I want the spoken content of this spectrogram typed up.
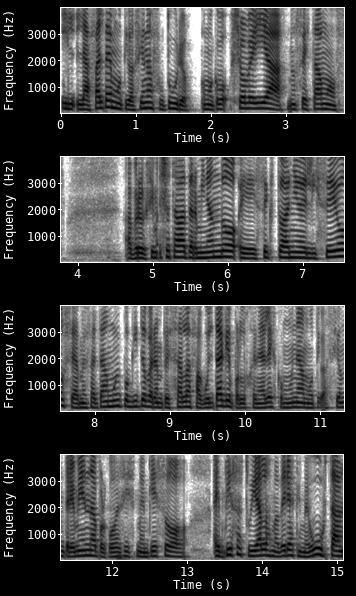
la falta de motivación a futuro. Como que yo veía, no sé, estábamos yo estaba terminando eh, sexto año de liceo, o sea, me faltaba muy poquito para empezar la facultad, que por lo general es como una motivación tremenda, porque vos decís, me empiezo, empiezo a estudiar las materias que me gustan,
